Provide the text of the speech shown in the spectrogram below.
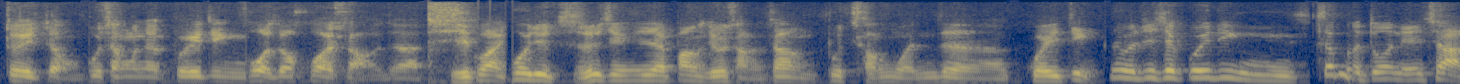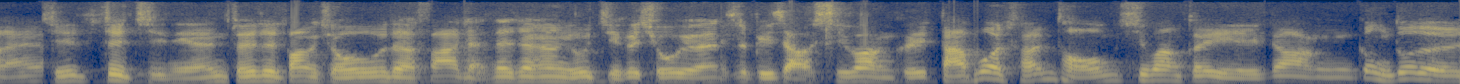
对这种不成文的规定或多或少的习惯，会去执行这些棒球场上不成文的规定。那么这些规定这么多年下来，其实这几年随着棒球的发展，再加上有几个球员也是比较希望可以打破传统，希望可以让更多的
